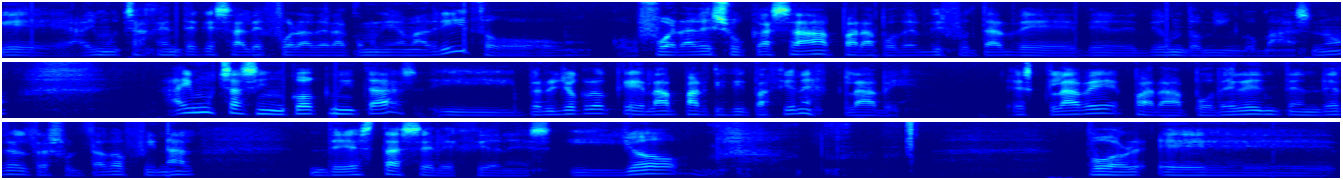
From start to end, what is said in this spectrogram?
que hay mucha gente que sale fuera de la Comunidad de Madrid o, fuera de su casa para poder disfrutar de un domingo más, ¿no? Hay muchas incógnitas, y, pero yo creo que la participación es clave. Es clave para poder entender el resultado final de estas elecciones. Y yo, por eh,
